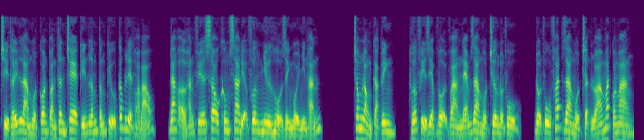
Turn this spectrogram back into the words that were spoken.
chỉ thấy là một con toàn thân che kín lấm tấm cửu cấp liệt hỏa báo, đang ở hắn phía sau không xa địa phương như hổ rình ngồi nhìn hắn. Trong lòng cả kinh, hứa phỉ diệp vội vàng ném ra một trương đột phù, đột phù phát ra một trận lóa mắt quan mang,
